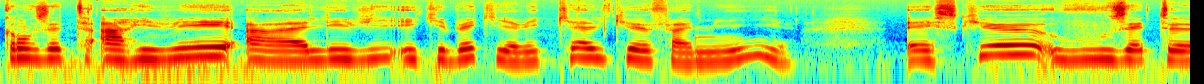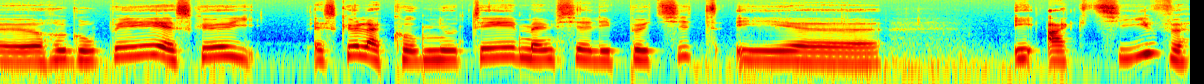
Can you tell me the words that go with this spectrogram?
quand vous êtes arrivé à Lévis et Québec, il y avait quelques familles. Est-ce que vous êtes euh, regroupés? Est-ce que, est que la communauté, même si elle est petite, est, euh, est active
